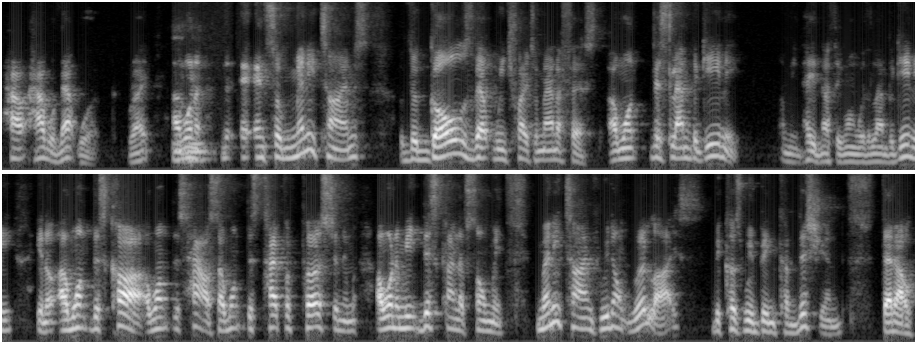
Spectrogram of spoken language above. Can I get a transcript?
how how will that work, right? Mm-hmm. I want to, and so many times the goals that we try to manifest. I want this Lamborghini. I mean, hey, nothing wrong with a Lamborghini. You know, I want this car, I want this house, I want this type of person, I want to meet this kind of soulmate. Many times we don't realize because we've been conditioned that our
